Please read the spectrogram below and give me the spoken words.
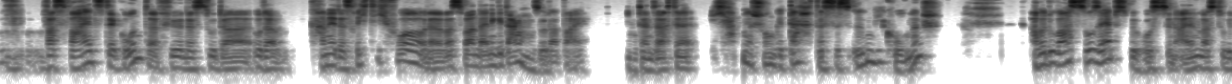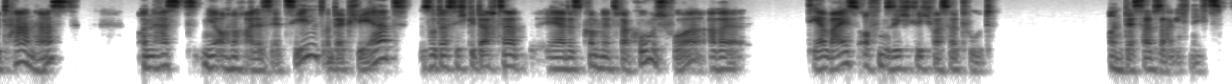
was war jetzt der Grund dafür, dass du da, oder kam dir das richtig vor, oder was waren deine Gedanken so dabei? Und dann sagt er, ich habe mir schon gedacht, das ist irgendwie komisch, aber du warst so selbstbewusst in allem, was du getan hast und hast mir auch noch alles erzählt und erklärt, so dass ich gedacht habe, ja, das kommt mir zwar komisch vor, aber der weiß offensichtlich, was er tut. Und deshalb sage ich nichts.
